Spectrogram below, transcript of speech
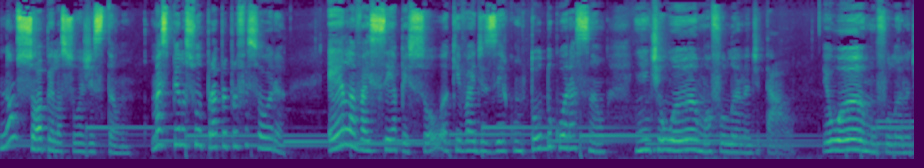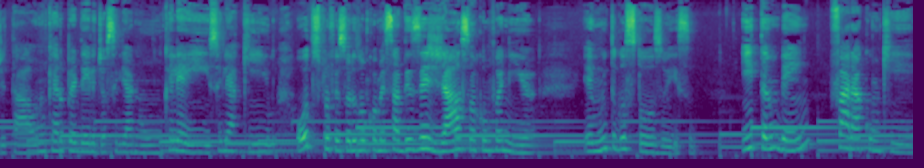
não só pela sua gestão, mas pela sua própria professora. Ela vai ser a pessoa que vai dizer com todo o coração: gente, eu amo a fulana de tal. Eu amo fulano de tal, não quero perder ele de auxiliar nunca, ele é isso, ele é aquilo. Outros professores vão começar a desejar a sua companhia. É muito gostoso isso. E também fará com que,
